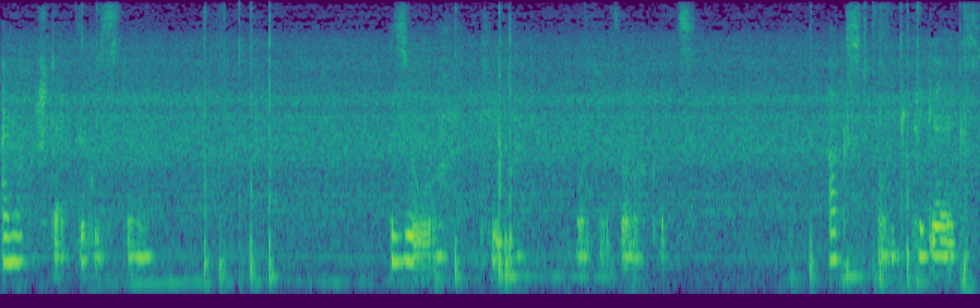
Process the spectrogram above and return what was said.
eine verstärkte Rüstung. So, okay. Hol jetzt auch noch kurz Axt und Pickaxe.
